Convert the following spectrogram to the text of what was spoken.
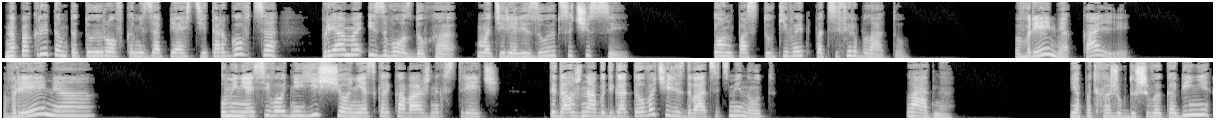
На покрытом татуировками запястье торговца прямо из воздуха материализуются часы. И он постукивает по циферблату. «Время, Калли! Время!» «У меня сегодня еще несколько важных встреч. Ты должна быть готова через 20 минут». «Ладно». Я подхожу к душевой кабине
